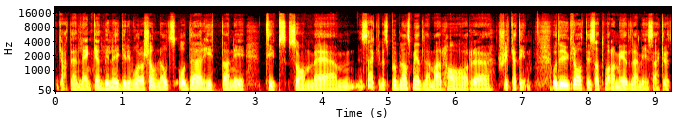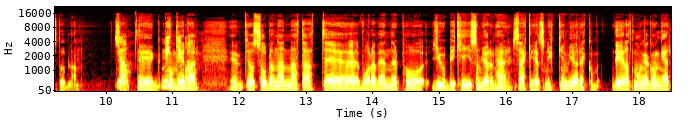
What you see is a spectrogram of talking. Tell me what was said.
ja, den länken vi lägger i våra show notes och där hittar ni tips som eh, Säkerhetsbubblans medlemmar har eh, skickat in. Och det är ju gratis att vara medlem i Säkerhetsbubblan. Så ja, det mycket bra. Där. Eh, jag såg bland annat att eh, våra vänner på YubiKey som gör den här säkerhetsnyckeln vi har rekommenderat många gånger.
